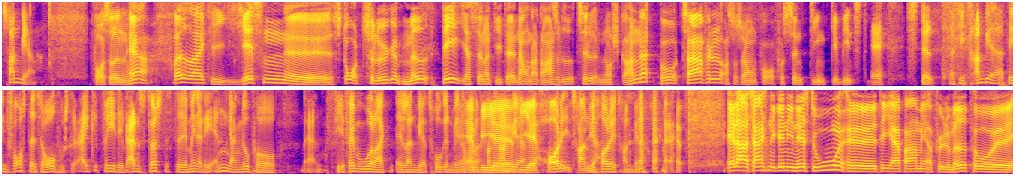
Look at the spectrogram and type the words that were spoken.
Tranbjerg. Forsiden her. Frederik Jessen, øh, stort tillykke med det. Jeg sender dit øh, navn og adresse videre til Norskerne på tafel, og så sørger hun for at få sendt din gevinst af sted. Jeg siger, Tranbjerg, altså, det er en forstad til Aarhus. Det er ikke, fordi det er verdens største sted. Jeg mener, det er anden gang nu på ja, 4-5 uger, eller et eller andet, vi har trukket en vinder Jamen, fra, vi, fra er, Tranbjerg. vi er hotte i vi Tranbjerg. er hotte i Tranbjerg. Alle har chancen igen i næste uge. Øh, Det er bare med at følge med på øh,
